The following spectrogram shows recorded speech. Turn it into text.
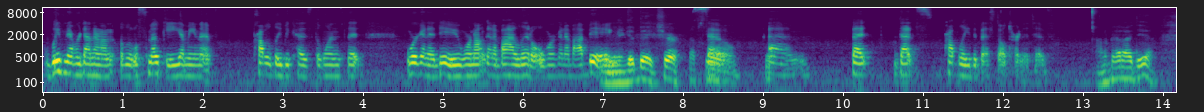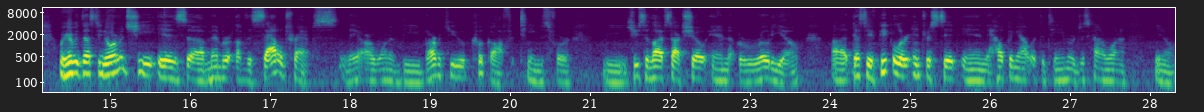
we've never done it on a little smoky. I mean, uh, probably because the ones that we're going to do, we're not going to buy little, we're going to buy big. gonna get big sure absolutely So, Yeah. um, but that's probably the best alternative. Not a bad idea. We're here with Dusty Norman. She is a member of the Saddle Tramps. They are one of the barbecue cook-off teams for the Houston Livestock Show and Rodeo. Uh, Dusty, if people are interested in helping out with the team or just kind of want to, you know,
